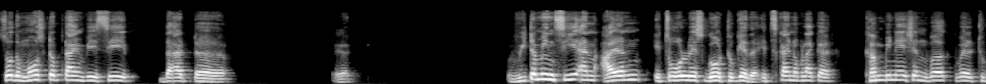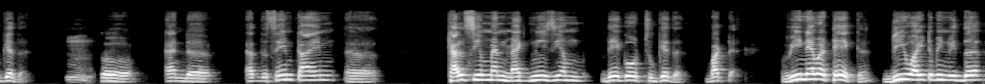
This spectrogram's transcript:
So the most of time we see that uh, uh, vitamin C and iron, it's always go together. It's kind of like a combination work well together. Mm. So, and uh, at the same time, uh, calcium and magnesium, they go together. But we never take D vitamin with the,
